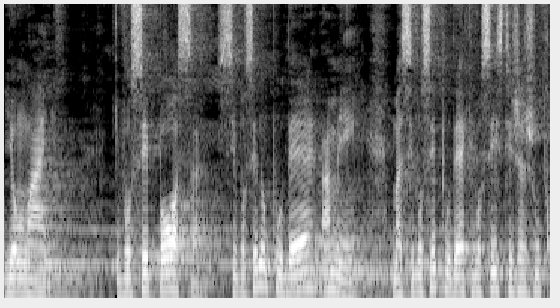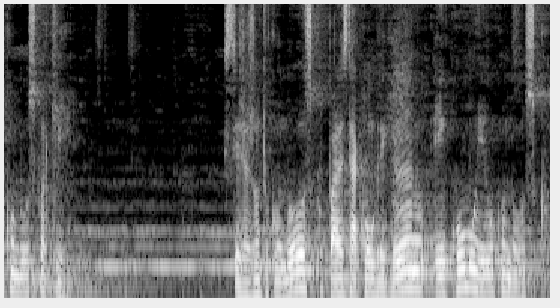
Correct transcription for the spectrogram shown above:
e online. Que você possa, se você não puder, amém. Mas se você puder, que você esteja junto conosco aqui. Esteja junto conosco para estar congregando em comunhão conosco.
